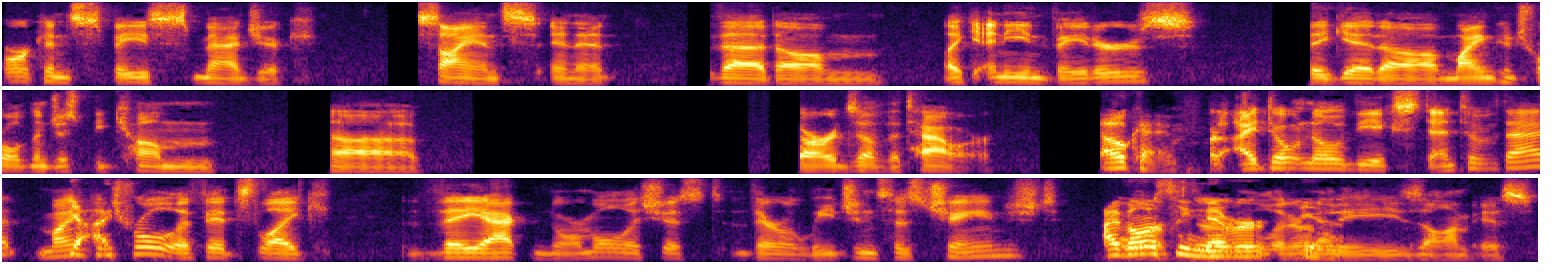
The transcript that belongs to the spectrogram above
Orokin space magic science in it that um like any invaders they get uh mind controlled and just become uh guards of the tower. Okay. But I don't know the extent of that mind Yeah, I- control. if it's like they act normal, it's just their allegiance has changed. I've honestly never yeah. literally zombies.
